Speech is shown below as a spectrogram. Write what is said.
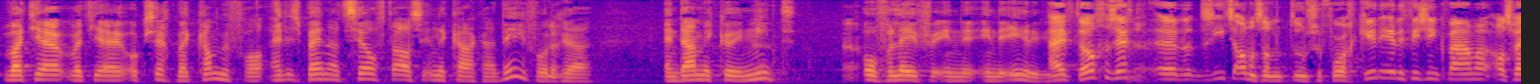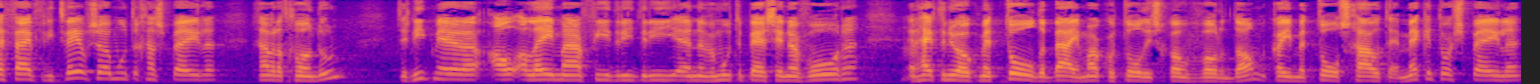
wat jij, wat jij ook zegt bij Cambuur vooral, het is bijna hetzelfde als in de KKD vorig jaar. En daarmee kun je niet Ja. overleven in de, in de Eredivisie. Hij heeft wel gezegd, eh, dat is iets anders dan toen ze vorige keer de Eredivisie in kwamen. Als wij 5-3-2 of zo moeten gaan spelen, gaan we dat gewoon doen. Het is niet meer eh, al, alleen maar 4-3-3 en eh, we moeten per se naar voren. En hij heeft er nu ook met Tol erbij. Marco Tol die is gekomen van Volendam. Kan je met Tol, Schouten en McIntosh spelen. En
